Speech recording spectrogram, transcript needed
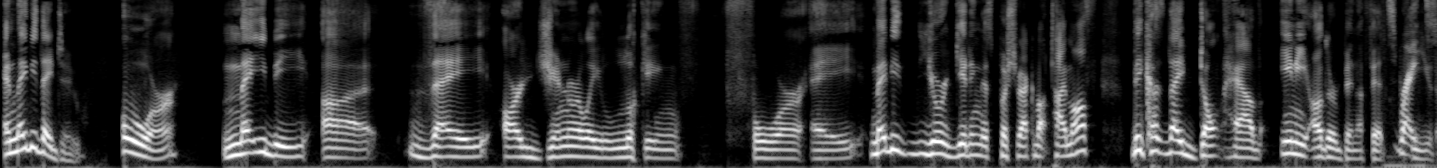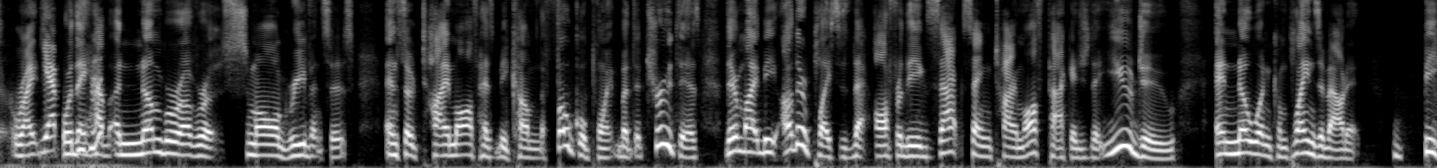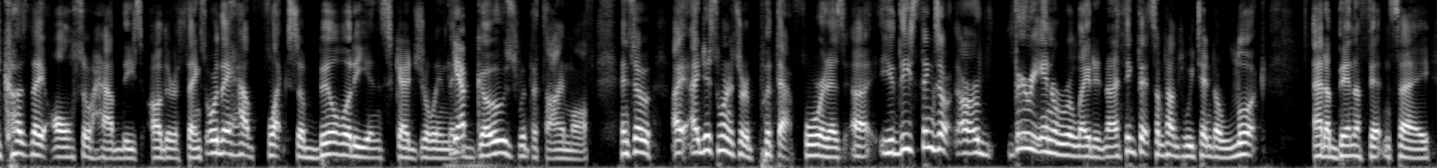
And maybe they do. Or maybe uh, they are generally looking for a, maybe you're getting this pushback about time off because they don't have any other benefits Right. either, right? Yep. Or they Mhm. have a number of uh, small grievances. And so time off has become the focal point. But the truth is, there might be other places that offer the exact same time off package that you do, and no one complains about it because they also have these other things or they have flexibility in scheduling that Yep. goes with the time off. And so I, I just want to sort of put that forward as uh, you, these things are, are very interrelated. And I think that sometimes we tend to look at a benefit and say,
